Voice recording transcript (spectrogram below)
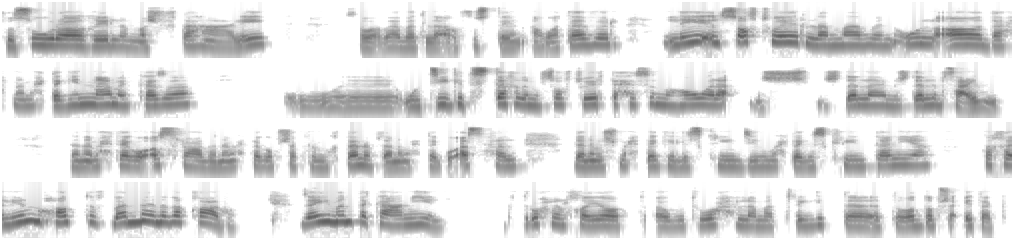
في صورة غير لما شفتها عليك. سواء بقى بدله أو فستان أو whatever لل software لما بنقول آه ده إحنا محتاجين نعمل كذا و... وتيجي تستخدم ال software تحس إن هو لأ مش مش ده اللي مش ده اللي مساعدني. ده أنا محتاجه أسرع ده أنا محتاجه بشكل مختلف ده أنا محتاجه أسهل ده أنا مش محتاج ال screen دي ومحتاج screen تانية. فخلينا نحط في بالنا إن ده قاعدة. زي ما أنت كعميل بتروح للخياط أو بتروح لما تيجي توضب شقتك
